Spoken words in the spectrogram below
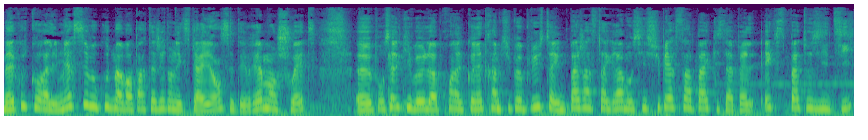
Mais écoute Coralie, merci beaucoup de m'avoir partagé ton expérience, c'était vraiment chouette. Euh, pour celles qui veulent apprendre à te connaître un petit peu plus, tu as une page Instagram aussi super sympa qui s'appelle Expatosity.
